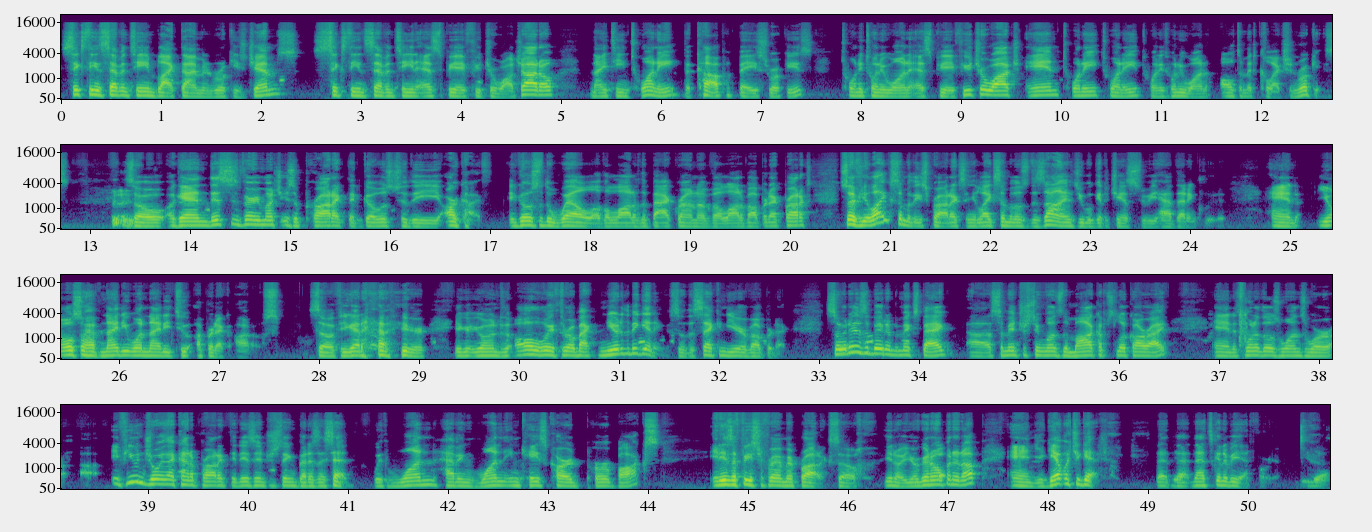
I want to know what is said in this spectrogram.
16 17 Black Diamond Rookies Gems, 16 17 SPA Future Watch Auto, 19 20 the Cup base rookies, 2021 SPA Future Watch, and 2020 2021 Ultimate Collection rookies. so again, this is very much is a product that goes to the archive. It goes to the well of a lot of the background of a lot of Upper Deck products. So if you like some of these products and you like some of those designs, you will get a chance to have that included. And you also have 91, 92 Upper Deck autos. So if you got to have your, you're going to all the way throwback near to the beginning. So the second year of Upper Deck. So it is a bit of a mixed bag. Uh, some interesting ones. The mock-ups look all right, and it's one of those ones where uh, if you enjoy that kind of product, it is interesting. But as I said, with one having one encase card per box, it is a feast or famine product. So you know you're going to open it up and you get what you get. That, that that's going to be it for you. Yeah.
